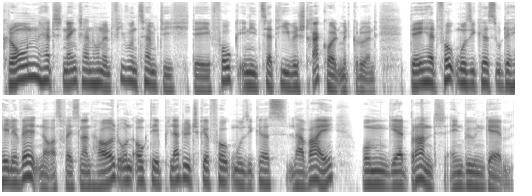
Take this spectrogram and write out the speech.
Krohn hat 1975 die Folk-Initiative Strackhold mitgegründet. Der hat Folkmusikers aus der hele Welt in Ostfriesland halt und auch die plattdütschke Folkmusikers Lawei um Gerd Brandt ein Bühnen geben.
